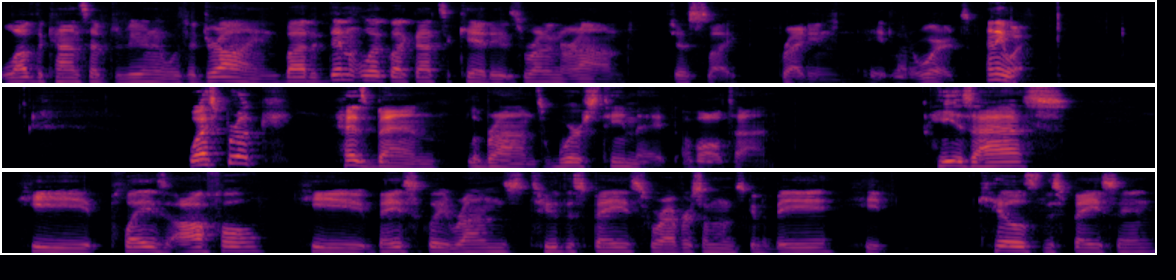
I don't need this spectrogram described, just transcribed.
Love the concept of doing it with a drawing, but it didn't look like that's a kid who's running around just like writing eight letter words. Anyway, Westbrook has been LeBron's worst teammate of all time. He is ass. He plays awful. He basically runs to the space wherever someone's going to be. He kills the spacing.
